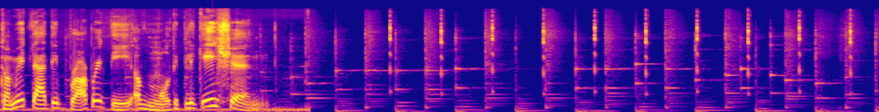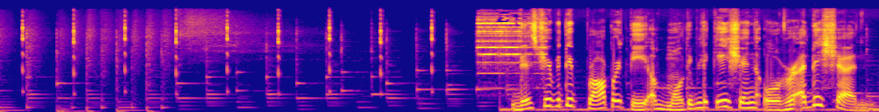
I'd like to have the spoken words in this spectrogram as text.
Commutative property of multiplication. Distributive property of multiplication over addition.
